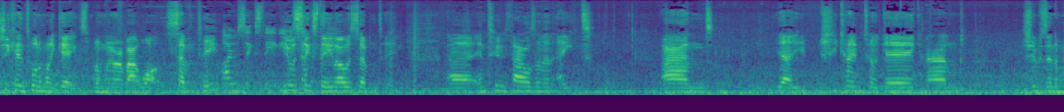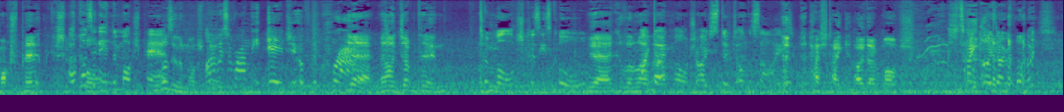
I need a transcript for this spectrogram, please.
She came to one of my gigs when we were about what 17. I was 16. You, You were 16, 17. I was 17. Uh, in 2008, and yeah, you, she came to a gig and she was in a mosh pit because she was I wasn't in the mosh pit. You was in a mosh pit. I was around the edge of the crowd. Yeah, and I jumped in. To mosh because he's cool. Yeah, because I'm like I like don't mosh. I stood on the side. Hashtag I don't mosh. Hashtag I don't mosh.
